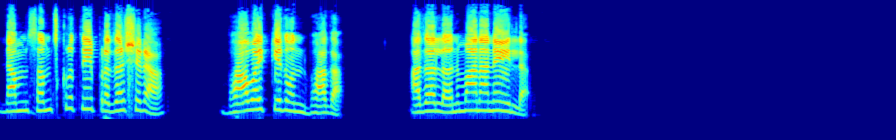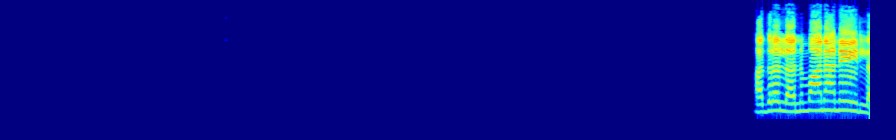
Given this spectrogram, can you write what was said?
ನಮ್ ಸಂಸ್ಕೃತಿ ಪ್ರದರ್ಶನ ಭಾವೈಕ್ಯದ ಒಂದು ಭಾಗ. ಅದರಲ್ಲಿ ಅನುಮಾನನೇ ಇಲ್ಲ. ಅದರಲ್ಲಿ ಅನುಮಾನನೇ ಇಲ್ಲ.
